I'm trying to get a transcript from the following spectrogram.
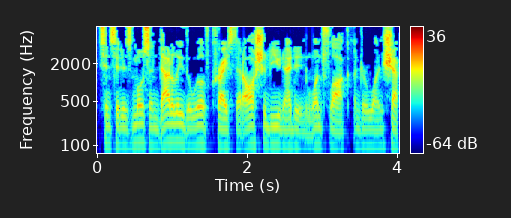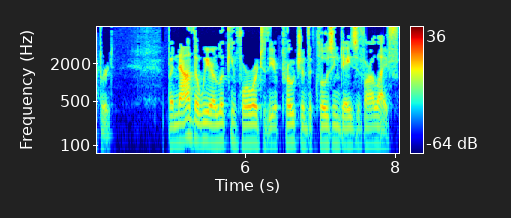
since it is most undoubtedly the will of Christ that all should be united in one flock under one shepherd. But now that we are looking forward to the approach of the closing days of our life,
